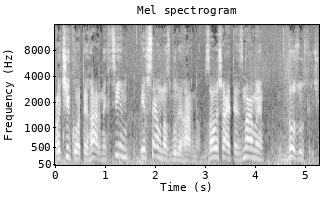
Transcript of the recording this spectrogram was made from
очікувати гарних цін, і все у нас буде гарно. Залишайтесь з нами. До зустрічі!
